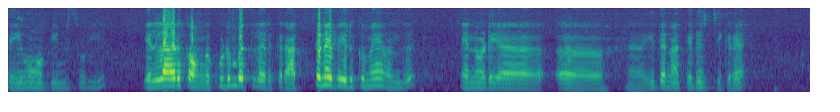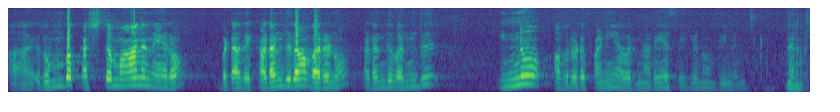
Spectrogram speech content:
செய்வோம் அப்படின்னு சொல்லி எல்லாருக்கும் அவங்க குடும்பத்தில் இருக்கிற அத்தனை பேருக்குமே வந்து என்னுடைய இதை நான் தெரிவிச்சுக்கிறேன். ரொம்ப கஷ்டமான நேரம் பட் அதை கடந்து தான் வரணும். கடந்து வந்து இன்னும் அவரோட பணி அவர் நிறைய செய்யணும் அப்படின்னு நினச்சிக்கிறேன். நன்றி.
